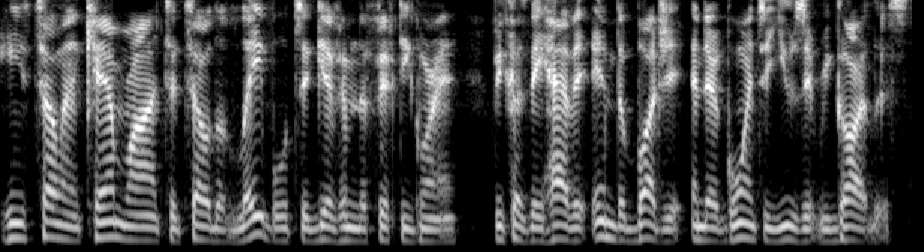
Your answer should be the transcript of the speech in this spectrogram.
he's telling Cameron to tell the label to give him the fifty grand because they have it in the budget and they're going to use it regardless.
